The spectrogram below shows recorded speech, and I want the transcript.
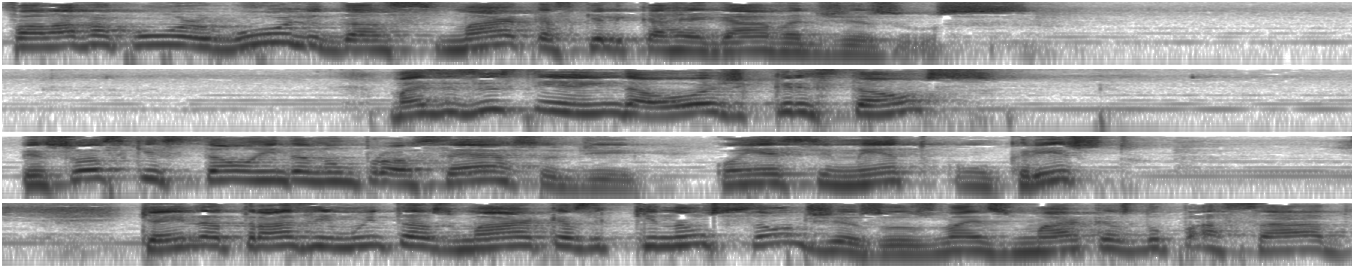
falava com orgulho das marcas que ele carregava de Jesus. Mas existem ainda hoje cristãos, pessoas que estão ainda num processo de conhecimento com Cristo, que ainda trazem muitas marcas que não são de Jesus, mas marcas do passado.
